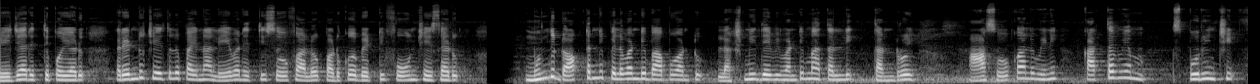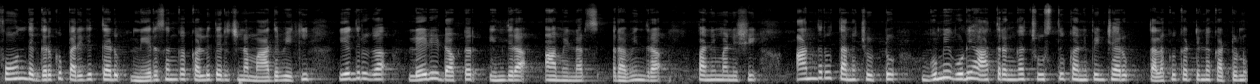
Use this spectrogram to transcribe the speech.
బేజారెత్తిపోయాడు. రెండు చేతులపైన లేవనెత్తి సోఫాలో పడుకోబెట్టి ఫోన్ చేశాడు. ముందు డాక్టర్ని పిలవండి బాబు అంటూ లక్ష్మీదేవి వంటి మా తల్లి తండ్రోయ్ ఆ శోకాలు విని కర్తవ్యం స్ఫురించి ఫోన్ దగ్గరకు పరిగెత్తాడు. నీరసంగా కళ్ళు తెరిచిన మాధవికి ఎదురుగా లేడీ డాక్టర్ ఇందిర ఆమె నర్స్ రవీంద్ర పని మనిషి అందరూ తన చుట్టూ గుమిగుడి ఆత్రంగా చూస్తూ కనిపించారు. తలకు కట్టిన కట్టును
